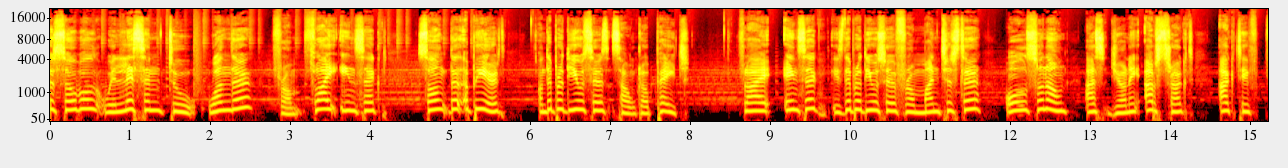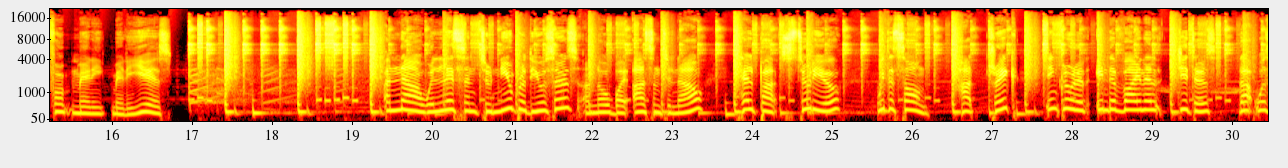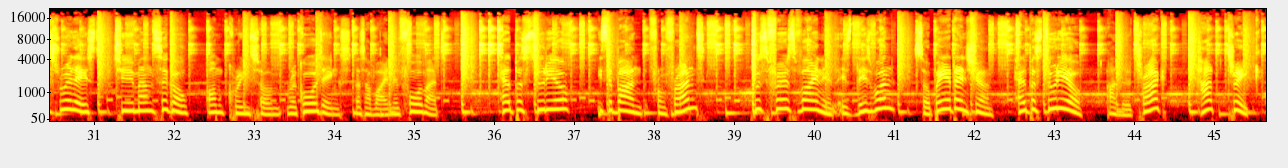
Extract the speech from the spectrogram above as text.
After Sobol, we listen to Wonder from Fly Insect, song that appeared on the producer's SoundCloud page. Fly Insect is the producer from Manchester, also known as Johnny Abstract, active for many, many years. And now we listen to new producers, unknown by us until now, Helpa Studio, with the song Hat Trick, included in the vinyl Jitters that was released two months ago on Crimson Recordings as a vinyl format. Helpa Studio is a band from France whose first vinyl is this one, so pay attention. Helpa Studio and the track Hat Trick.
